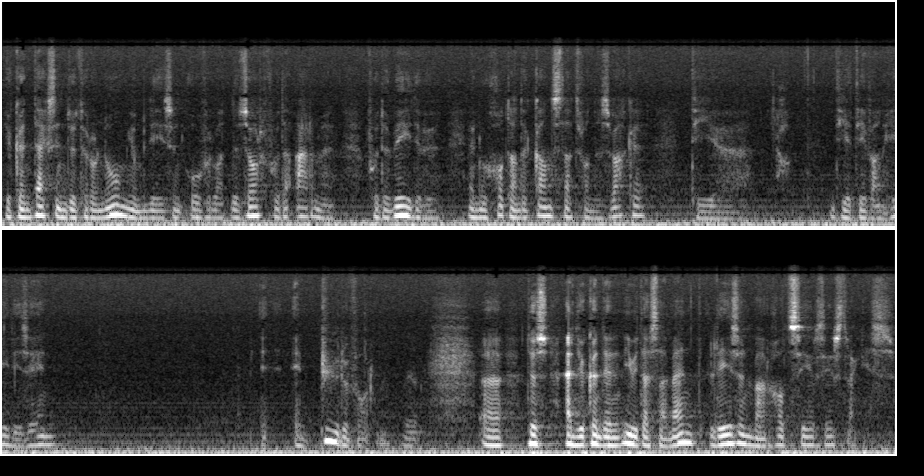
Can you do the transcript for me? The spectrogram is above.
Je kunt teksten in Deuteronomium lezen over wat de zorg voor de armen, voor de weduwe en hoe God aan de kant staat van de zwakken die, uh, ja, die het evangelie zijn in, in pure vormen. Ja. Uh, dus, en je kunt in het Nieuwe Testament lezen waar God zeer, zeer streng is.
